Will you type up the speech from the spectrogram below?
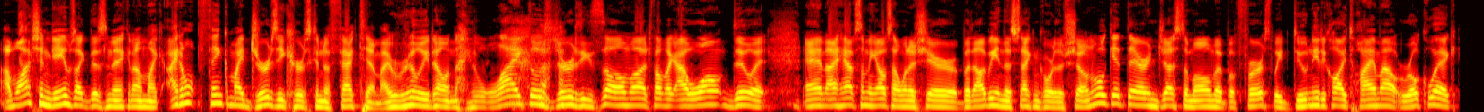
I'm watching games like this, Nick, and I'm like, I don't think my jersey curse can affect him. I really don't. I like those jerseys so much. I'm like, I won't do it. And I have something else I want to share, but I'll be in the second quarter of the show, and we'll get there in just a moment. But first, we do need to call a timeout real quick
